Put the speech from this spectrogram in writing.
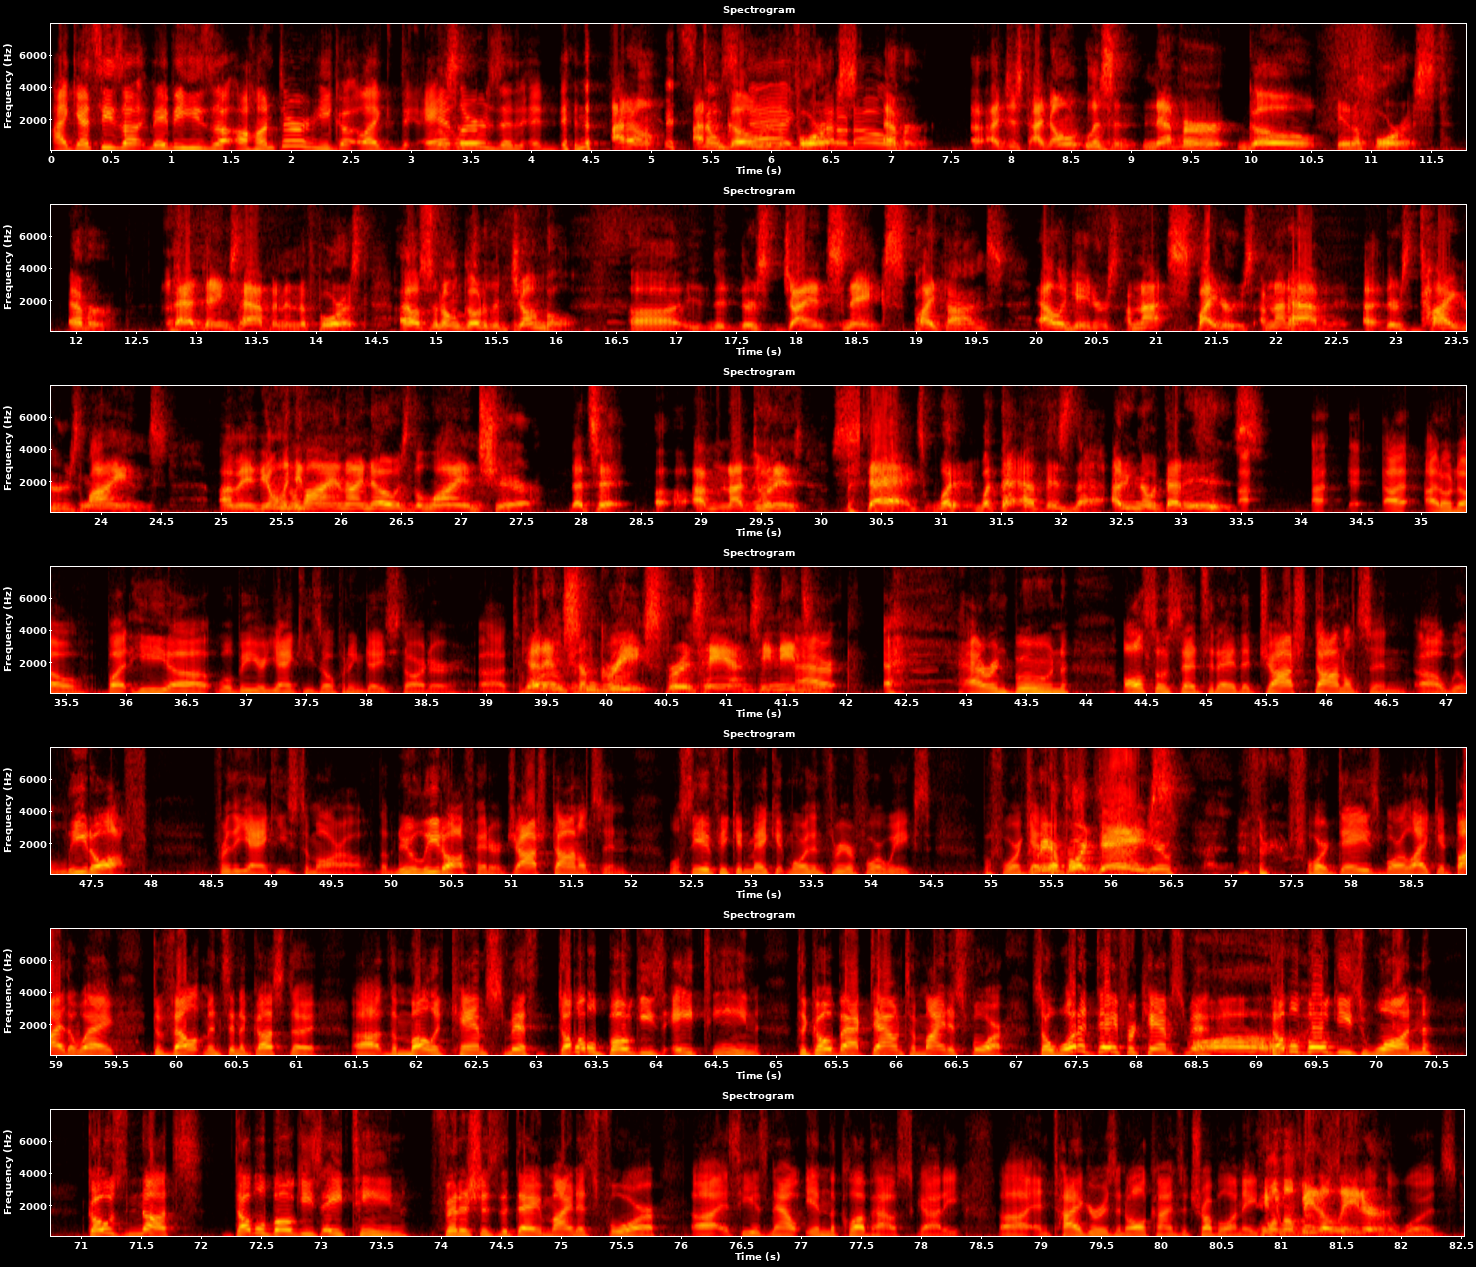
Don't know. I guess he's a maybe he's a, a hunter. He go like the antlers and, and, and I don't. I don't two go to the forest I don't know. ever. I I just. I don't listen. Never go in a forest ever. Bad things happen in the forest. I also don't go to the jungle. Uh, th- there's giant snakes, pythons, alligators. I'm not spiders. I'm not having it. Uh, there's tigers, lions. I mean, the only lion I know is the lion's share. That's it. Uh, I'm not doing it. Stags. What? What the f is that? I don't even know what that is. I, I I don't know, but he uh, will be your Yankees opening day starter uh, tomorrow. Get him some grease for his hands. He needs Ar- it. Aaron Boone also said today that Josh Donaldson uh, will lead off for the Yankees tomorrow. The new leadoff hitter, Josh Donaldson. We'll see if he can make it more than three or four weeks before getting Three or four days. three or four days, more like it. By the way, developments in Augusta. Uh, the mullet, Cam Smith, double bogeys 18 to go back down to minus four. So what a day for Cam Smith. Oh. Double bogeys one, goes nuts, double bogeys 18, finishes the day minus four. Uh, as he is now in the clubhouse, Scotty, uh, and Tiger is in all kinds of trouble on 18. won't be the leader. in the woods.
